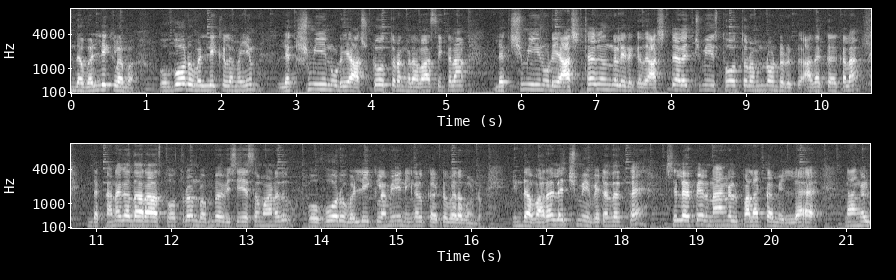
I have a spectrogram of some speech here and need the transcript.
இந்த வெள்ளிக்கிழமை ஒவ்வொரு வெள்ளிக்கிழமையும் லக்ஷ்மியினுடைய அஷ்டோத்திரங்களை வாசிக்கலாம். லக்ஷ்மியினுடைய அஷ்டகங்கள் இருக்குது. அஷ்டலட்சுமி ஸ்தோத்திரம்னு ஒன்று இருக்குது அதை கேட்கலாம். இந்த கனகதாரா ஸ்தோத்திரம் ரொம்ப விசேஷமானது. ஒவ்வொரு வெள்ளிக்கிழமையும் நீங்கள் கேட்டு வர வேண்டும். இந்த வரலட்சுமி விரதத்தை சில பேர் நாங்கள் பழக்கம் இல்லை நாங்கள்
